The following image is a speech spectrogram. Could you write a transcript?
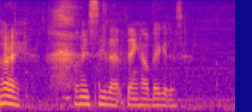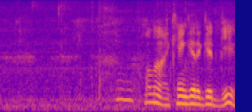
All right, let me see that thing, how big it is. Hold on, I can't get a good view.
